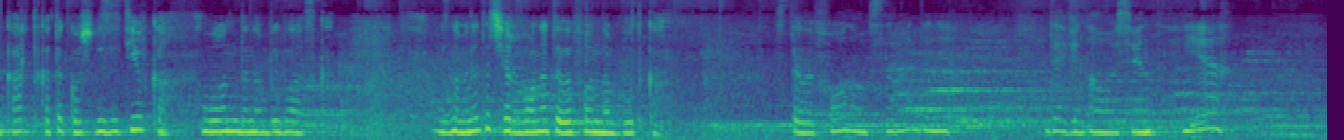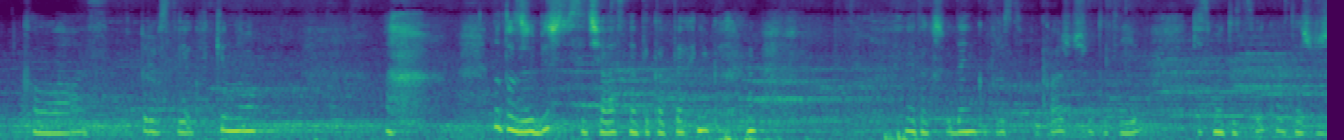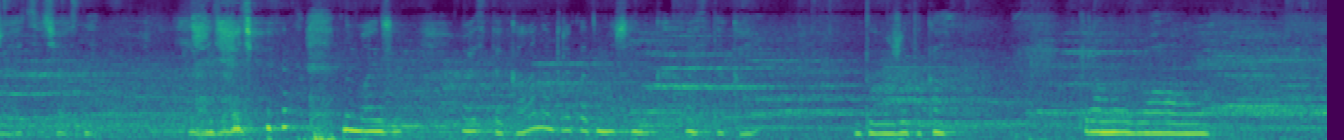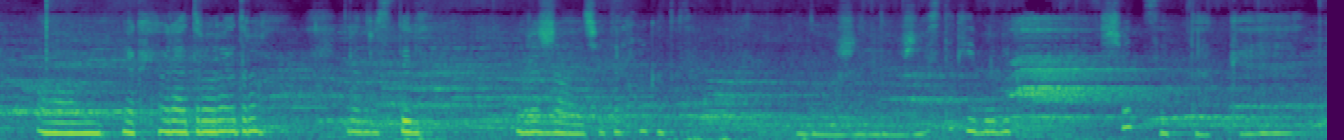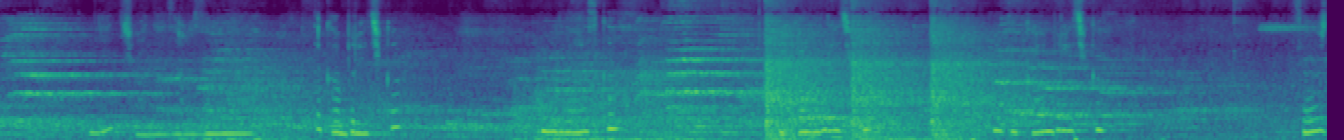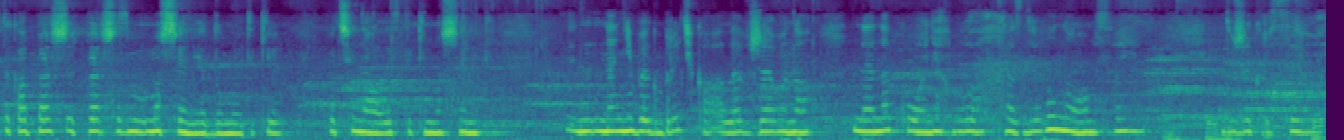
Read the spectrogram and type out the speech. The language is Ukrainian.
Картка також візитівка Лондона, будь ласка. Знаменита червона телефонна будка. З телефоном всередині. Де він? А ось він є. Клас. Просто як в кіно. Ну тут вже більш сучасна така техніка. Я так швиденько просто покажу, що тут є. Якийсь мотоцикл теж вже сучасний. Навіть. Ну майже. Ось така, наприклад, машинка. Ось така. Дуже така. Прямо вау. Ам, як ретро-ретро. Ретро стиль. Вражаюча техніка тут. Дуже, дуже. Ось такий бобік. Що це таке? Нічого не зрозуміло. Така бричка. Будь ласка. Така бричка. І така бричка. Це ж така перша, перша з машин, я думаю, такі починались такі машинки. На, ніби як бричка, але вже вона не на конях була, а з двигуном своїм. Дуже красиво.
